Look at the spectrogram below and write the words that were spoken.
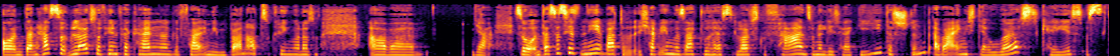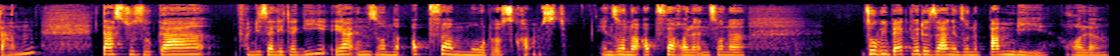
Und dann hast du, läufst du auf jeden Fall keine Gefahr, irgendwie einen Burnout zu kriegen oder so. Aber ja, so, und das ist jetzt, nee, warte, ich habe eben gesagt, du hast, läufst Gefahr in so eine Lethargie, das stimmt, aber eigentlich der Worst Case ist dann, dass du sogar von dieser Lethargie eher in so eine Opfermodus kommst. In so eine Opferrolle, in so eine, Tobi Beck würde sagen, in so eine Bambi-Rolle,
